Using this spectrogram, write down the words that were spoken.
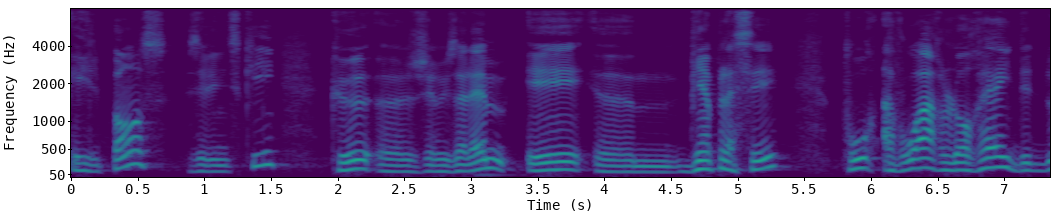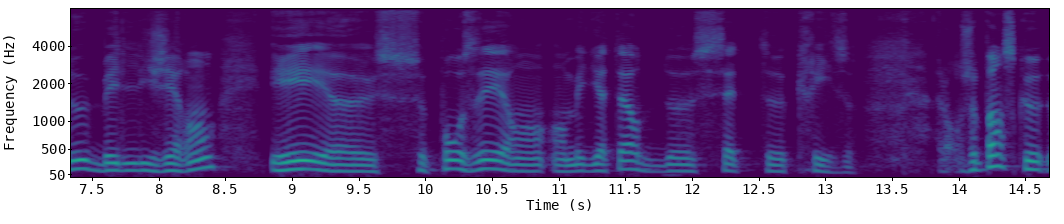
Et il pense, Zelensky, que Jérusalem est bien placée pour avoir l'oreille des deux belligérants et euh, se poser en, médiateur de cette crise. Alors je pense que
